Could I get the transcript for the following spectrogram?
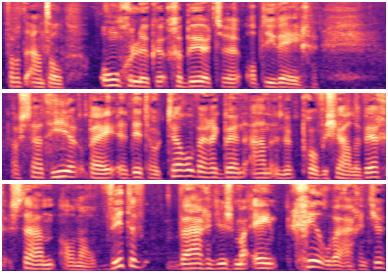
van het aantal ongelukken gebeurt uh, op die wegen. Nou staat hier bij uh, dit hotel waar ik ben aan een provinciale weg... staan allemaal witte wagentjes, maar één geel wagentje.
